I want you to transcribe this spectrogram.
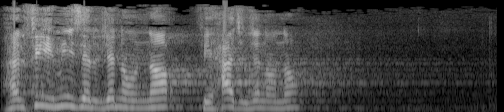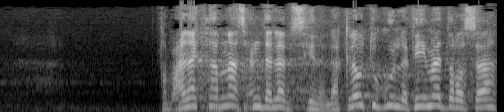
هل فيه ميزة للجنة والنار؟ في حاجة للجنة والنار؟ طبعا أكثر الناس عنده لبس هنا لكن لو تقول له في مدرسة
